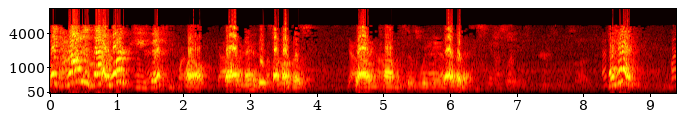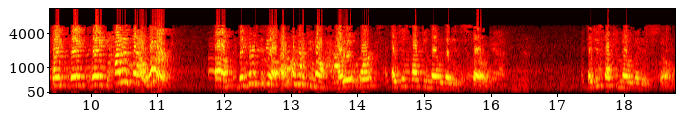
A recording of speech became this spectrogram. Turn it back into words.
like how does that work, Jesus? Well, God knew that some of us, doubting Thomases, would need evidence. Okay. Like, like, like, how does that work? Um, but here's the deal. I don't have to know how it works. I just have to know that it's so. I just have to know that it's so.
